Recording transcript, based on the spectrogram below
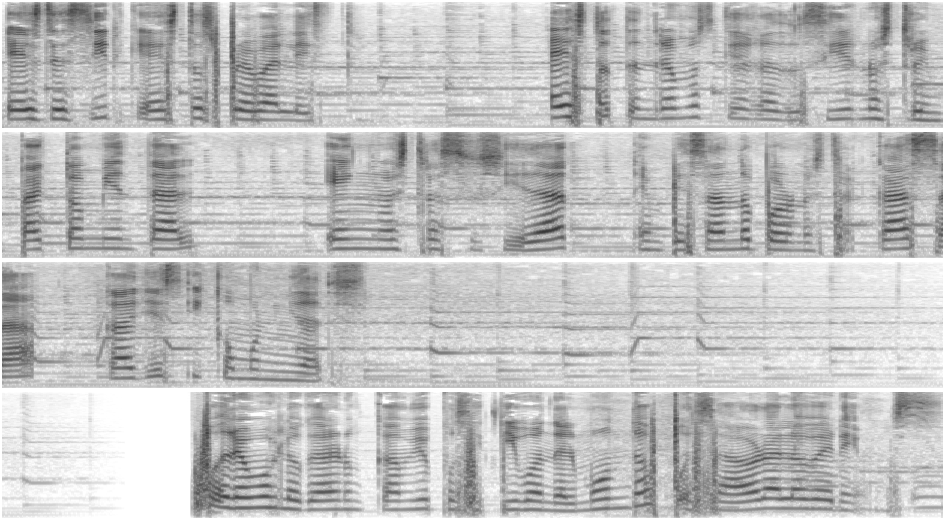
Es decir, que estos prevalezcan. Esto tendremos que reducir nuestro impacto ambiental en nuestra sociedad, empezando por nuestra casa, calles y comunidades. ¿Podremos lograr un cambio positivo en el mundo? Pues ahora lo veremos.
